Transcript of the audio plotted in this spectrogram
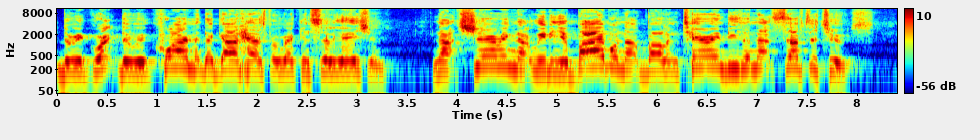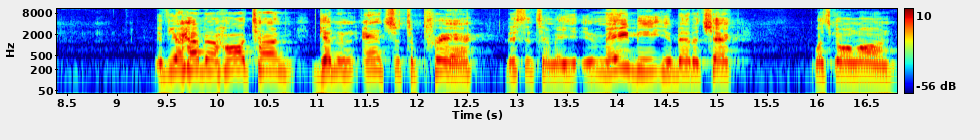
the, requ- the requirement that God has for reconciliation. Not sharing, not reading your Bible, not volunteering, these are not substitutes. If you're having a hard time getting an answer to prayer, listen to me, maybe you better check what's going on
